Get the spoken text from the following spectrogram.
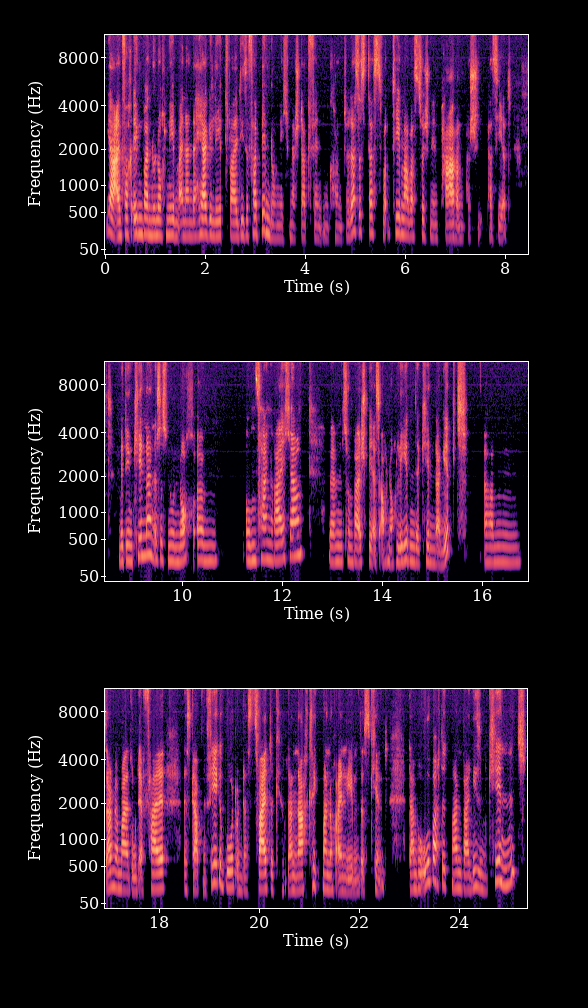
ja einfach irgendwann nur noch nebeneinander hergelebt, weil diese Verbindung nicht mehr stattfinden konnte. Das ist das Thema, was zwischen den Paaren passi passiert. Mit den Kindern ist es nun noch ähm, umfangreicher, wenn zum Beispiel es auch noch lebende Kinder gibt. Ähm, sagen wir mal so der Fall, es gab eine Fehlgeburt und das zweite, danach kriegt man noch ein lebendes Kind. Dann beobachtet man bei diesem Kind,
